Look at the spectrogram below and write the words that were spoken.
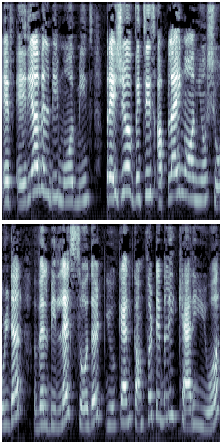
If area will be more means pressure which is applying on your shoulder will be less so that you can comfortably carry your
